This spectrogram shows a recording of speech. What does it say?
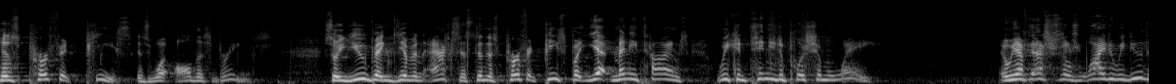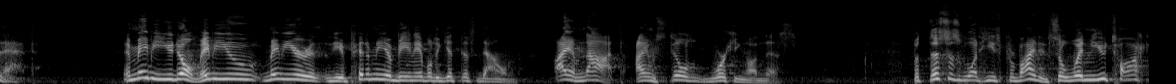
His perfect peace is what all this brings. So you've been given access to this perfect peace, but yet many times we continue to push him away. And we have to ask ourselves, why do we do that? And maybe you don't. Maybe you maybe you're the epitome of being able to get this down. I am not. I am still working on this. But this is what he's provided. So when you talk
